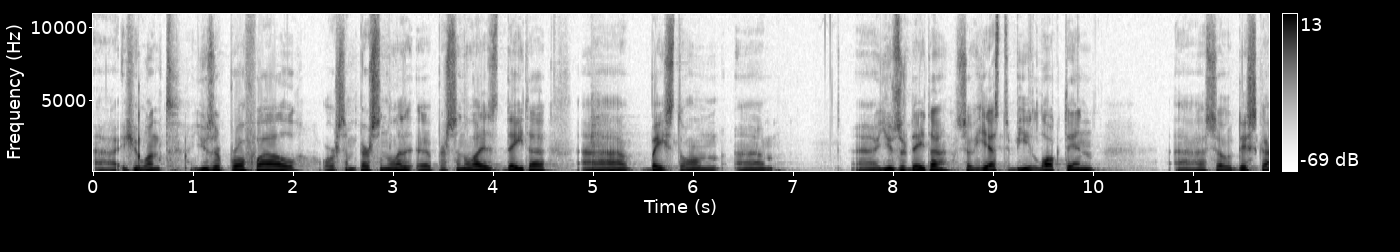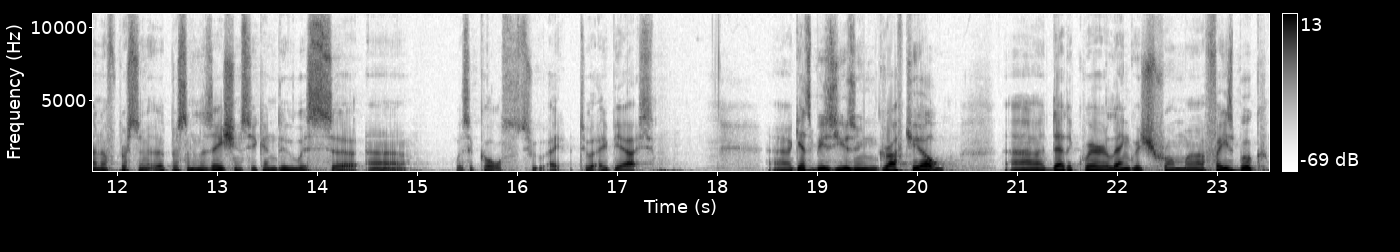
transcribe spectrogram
uh, if you want user profile or some personali uh, personalized data uh, based on um, uh, user data, so he has to be logged in. Uh, so this kind of person uh, personalizations you can do with with the calls through to APIs. Gatsby is using GraphQL, data query language from Facebook.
